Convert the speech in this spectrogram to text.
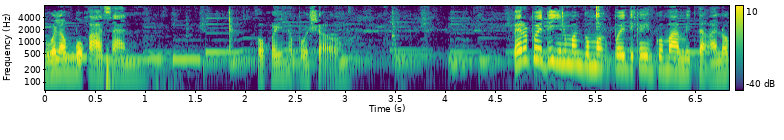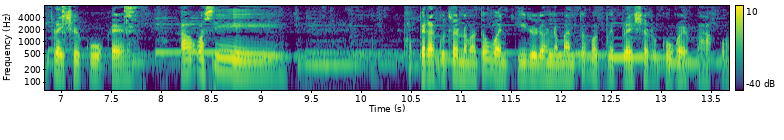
Walang bukasan. Okay na po siya, oh. Pero pwede nyo naman, pwede kayong kumamit ng ano, pressure cooker. Ako kasi, kapiragot lang naman to, 1 kilo lang naman to, magpe-pressure cooker pa ako.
